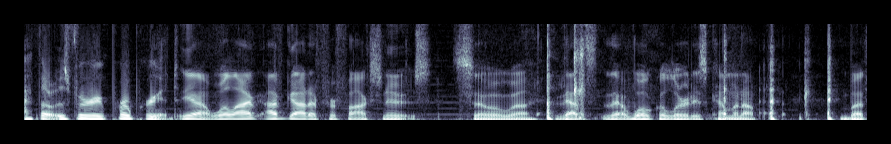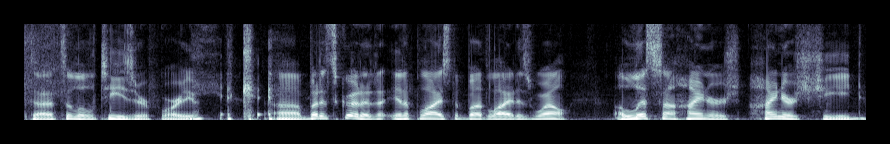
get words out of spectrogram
I thought it was very appropriate. Yeah, well, I've, I've got it for Fox News, so uh, that's that woke alert is coming up. But uh, it's a little teaser for you. Okay. Uh, but it's good. It, it applies to Bud Light as well. Alissa Heiner Heinerscheid,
